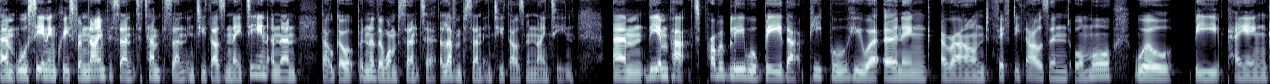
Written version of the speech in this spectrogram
um, we'll see an increase from 9% to 10% in 2018, and then that will go up another 1% to 11% in 2019. Um, the impact probably will be that people who are earning around 50,000 or more will be paying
